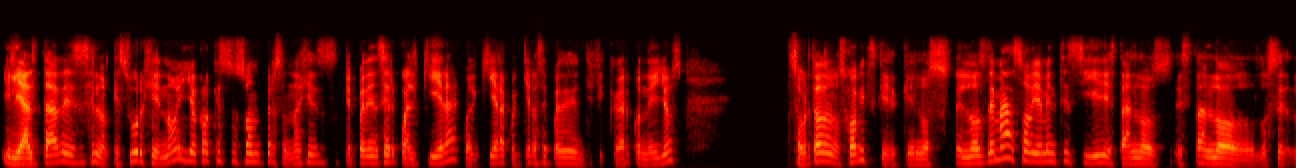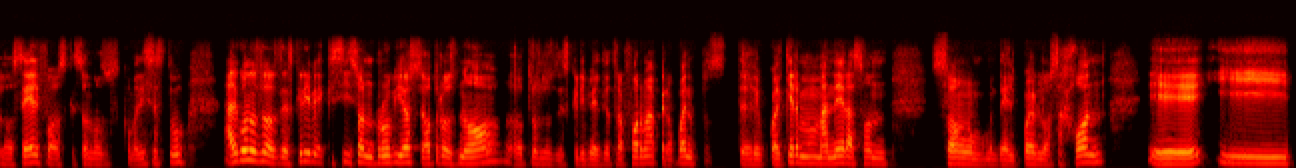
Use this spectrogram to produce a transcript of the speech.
y, lealtades es en lo que surge, ¿no? Y yo creo que esos son personajes que pueden ser cualquiera, cualquiera, cualquiera se puede identificar con ellos sobre todo en los hobbits, que, que los, los demás obviamente sí están los, están los, los, los, elfos, que son los, como dices tú, algunos los describe que sí son rubios, otros no, otros los describe de otra forma, pero bueno, pues de cualquier manera son, son del pueblo sajón. Eh, y,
